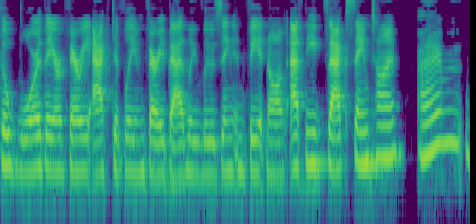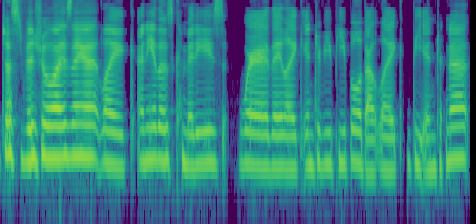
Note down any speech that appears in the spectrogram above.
the war they are very actively and very badly losing in Vietnam at the exact same time? I'm just visualizing it like any of those committees where they like interview people about like the internet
